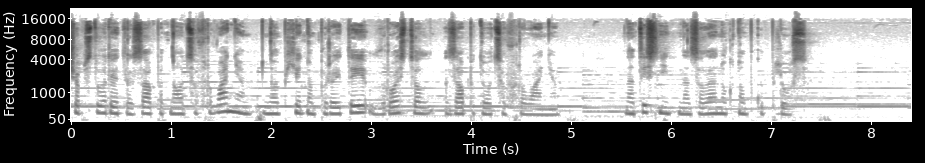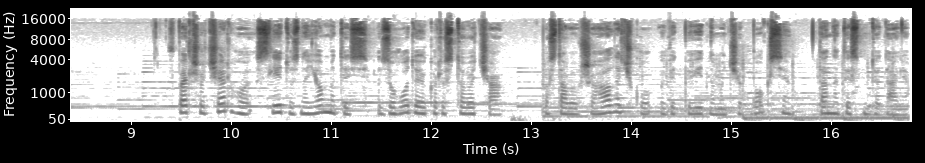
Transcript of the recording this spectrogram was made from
Щоб створити запит на оцифрування, необхідно перейти в розділ Запити оцифрування. Натисніть на зелену кнопку Плюс. В першу чергу слід ознайомитись з угодою користувача, поставивши галочку у відповідному чекбоксі та натиснути Далі.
